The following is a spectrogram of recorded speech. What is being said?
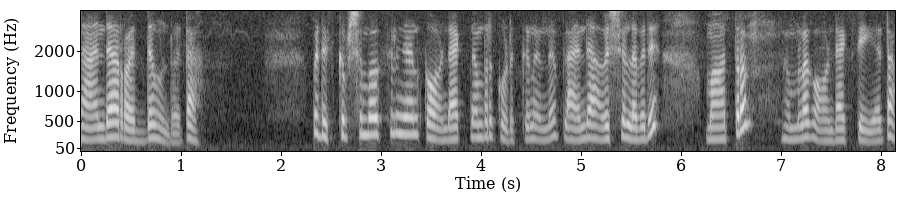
ലാൻഡ റെഡും ഉണ്ട് കേട്ടോ. അപ്പോൾ ഡിസ്ക്രിപ്ഷൻ ബോക്സിൽ ഞാൻ കോൺടാക്ട് നമ്പർ കൊടുക്കുന്നുണ്ട്. പ്ലാന്റെ ആവശ്യമുള്ളവർ മാത്രം നമ്മളെ കോൺടാക്ട് ചെയ്യുക കേട്ടോ.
